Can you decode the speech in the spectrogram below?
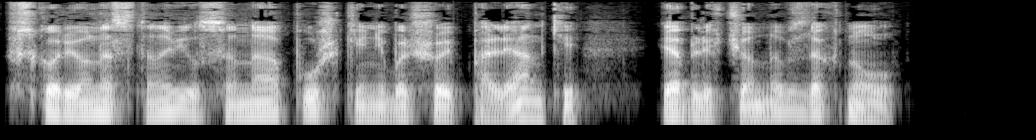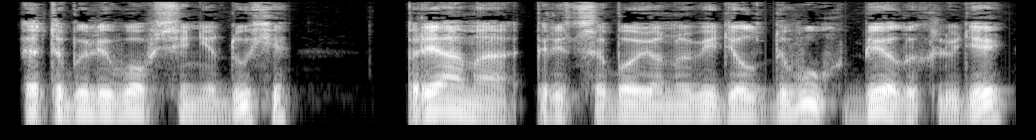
Вскоре он остановился на опушке небольшой полянки и облегченно вздохнул. Это были вовсе не духи, Прямо перед собой он увидел двух белых людей.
